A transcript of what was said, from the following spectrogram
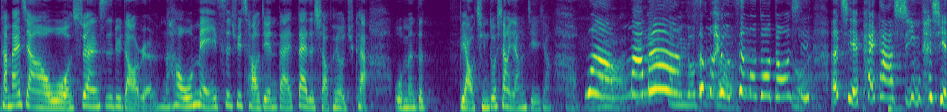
坦白讲哦，我虽然是绿岛人，然后我每一次去潮间带带着小朋友去看我们的。表情都像杨杰一样，哇，妈妈怎么有这么多东西？而且派大星那些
